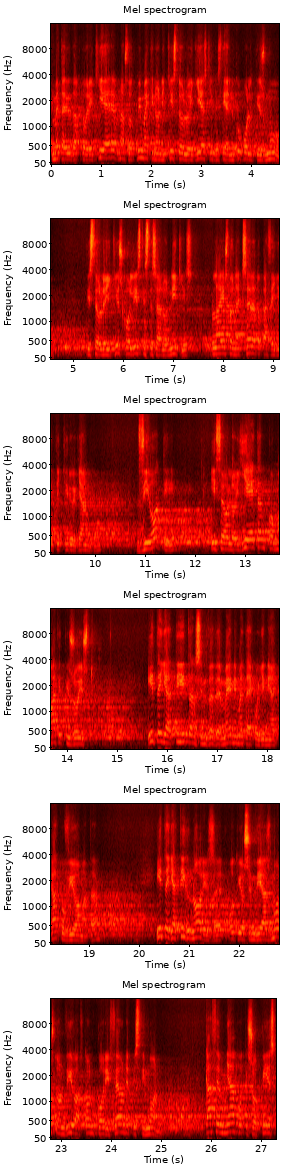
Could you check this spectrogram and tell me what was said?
μεταδιδακτορική έρευνα στο Τμήμα Κοινωνικής Θεολογίας και Χριστιανικού Πολιτισμού της Θεολογικής Σχολής της Θεσσαλονίκης, πλάι στον εξαίρετο καθηγητή κ. Γιάνγκου, διότι η θεολογία ήταν κομμάτι της ζωής του. Είτε γιατί ήταν συνδεδεμένη με τα οικογενειακά του βιώματα, είτε γιατί γνώριζε ότι ο συνδυασμός των δύο αυτών κορυφαίων επιστημών, κάθε μια από τις οποίες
